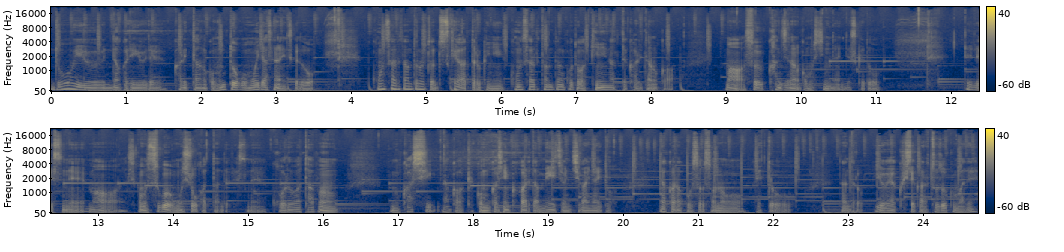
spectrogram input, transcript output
どういうなんか理由で借りたのか本当思い出せないんですけど、コンサルタントの人と付き合った時にコンサルタントのことが気になって借りたのか、まあそういう感じなのかもしれないんですけど、でですね、まあ、しかもすごい面白かったんでですね、これは多分、昔、なんか結構昔に書かれた名著に違いないと。だからこそ、その、えっと、なんだろう、予約してから届くまで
